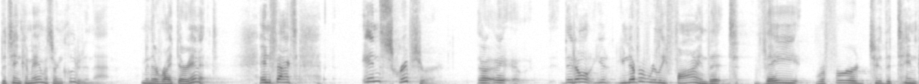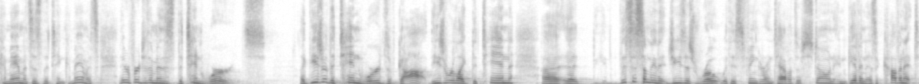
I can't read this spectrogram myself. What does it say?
the Ten Commandments are included in that. I mean, they're right there in it. In fact, in Scripture, uh, uh, they don't, you, you never really find that they referred to the Ten Commandments as the Ten Commandments. They referred to them as the Ten Words. Like these are the 10 words of God. These were like the 10. Uh, uh, this is something that Jesus wrote with his finger on tablets of stone and given as a covenant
